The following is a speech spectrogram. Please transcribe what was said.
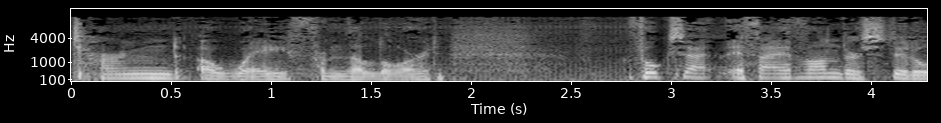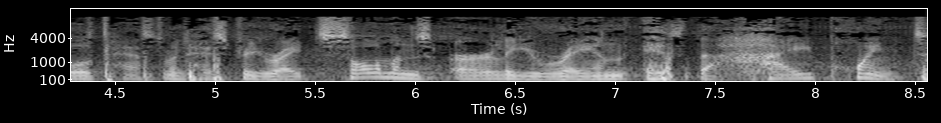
turned away from the Lord. Folks, if I've understood Old Testament history right, Solomon's early reign is the high point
